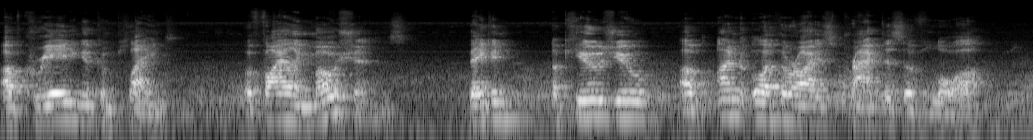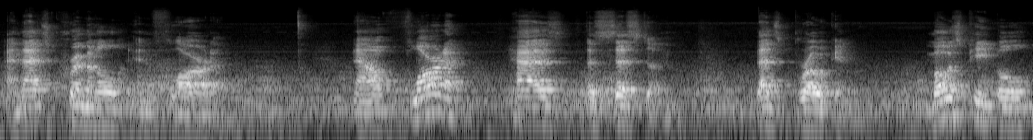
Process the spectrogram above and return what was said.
of creating a complaint, of filing motions, they can accuse you of unauthorized practice of law, and that's criminal in Florida. Now, Florida has a system that's broken. Most people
